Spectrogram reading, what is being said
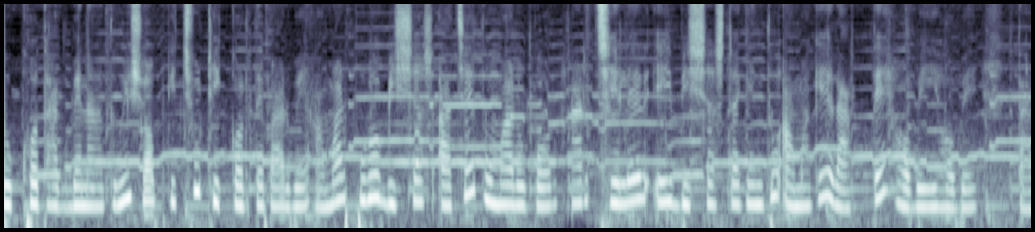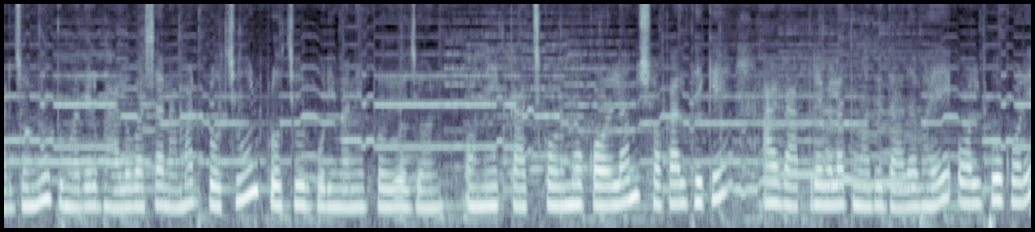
দুঃখ থাকবে না, তুমি সব কিছু ঠিক করতে পারবে, আমার পুরো বিশ্বাস আছে তোমার উপর। আর ছেলের এই বিশ্বাসটা কিন্তু আমাকে রাখতে হবেই হবে। তার জন্য তোমাদের ভালোবাসা আমার প্রচুর প্রচুর পরিমাণে প্রয়োজন। অনেক কাজকর্ম করলাম সকাল থেকে আর রাত্রেবেলা তোমাদের দাদা ভাইয়ে অল্প করে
